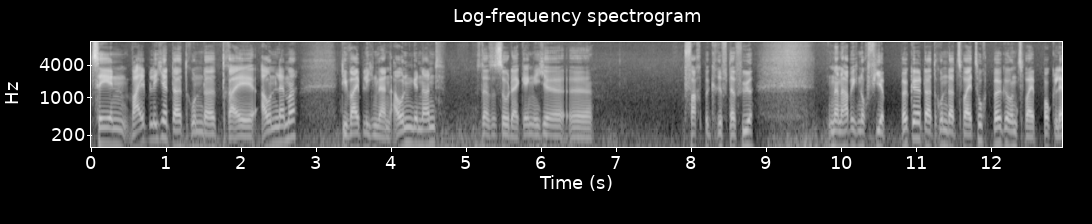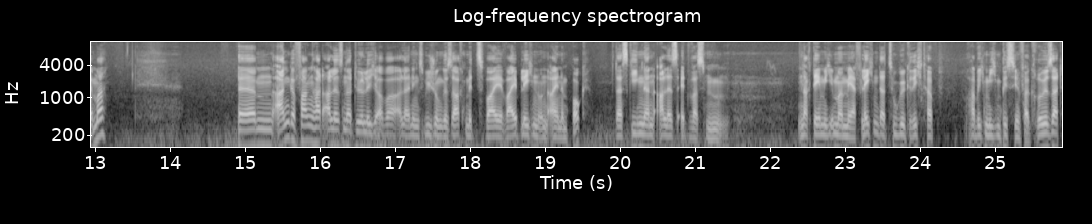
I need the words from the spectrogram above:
10 weibliche, darunter drei Auenlämmer. Die weiblichen werden Auen genannt. Das ist so der gängige äh, Fachbegriff dafür. Und dann habe ich noch vier Böcke, darunter zwei Zuchtböcke und zwei Bocklämmer. Ähm, angefangen hat alles natürlich aber allerdings, wie schon gesagt, mit zwei weiblichen und einem Bock. Das ging dann alles etwas, nachdem ich immer mehr Flächen dazu gekriegt habe, habe ich mich ein bisschen vergrößert.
